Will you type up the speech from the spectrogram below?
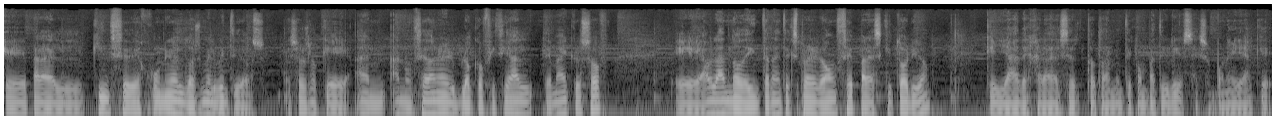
eh, para el 15 de junio del 2022. Eso es lo que han anunciado en el blog oficial de Microsoft, hablando de Internet Explorer 11 para escritorio, que ya dejará de ser totalmente compatible y se supone ya que,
